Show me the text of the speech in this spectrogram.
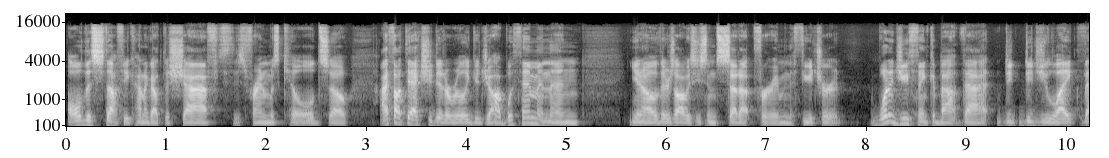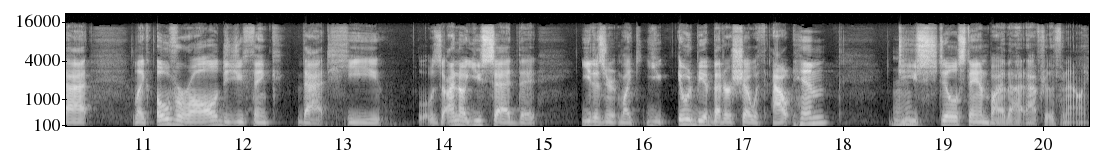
all this stuff. He kind of got the shaft. His friend was killed. So I thought they actually did a really good job with him. And then you know there's obviously some setup for him in the future. What did you think about that? Did, did you like that? Like overall, did you think that he was? I know you said that he doesn't like you. It would be a better show without him. Do Mm-hmm. you still stand by that after the finale?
